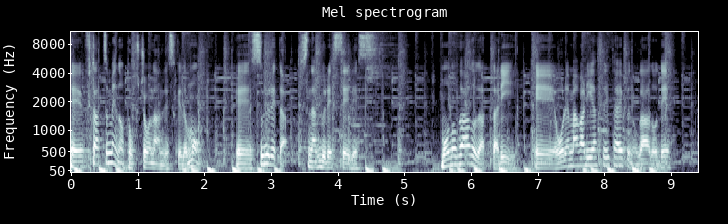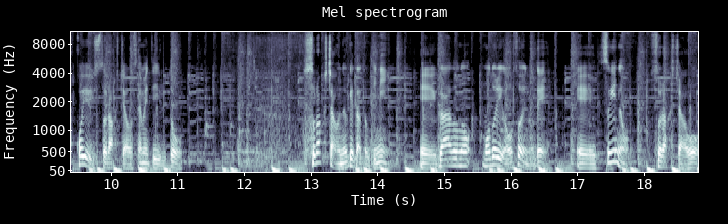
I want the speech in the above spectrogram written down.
え、2つ目の特徴なんですけども、え、優れたスナグレス性です。モノガードだったり、え、折れ曲がりやすいタイプのガードで濃いストラクチャーを攻めているとストラクチャーを抜けた時に、えー、ガードの戻りが遅いので、えー、次のストラクチャーを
